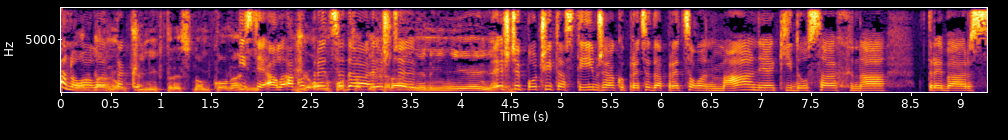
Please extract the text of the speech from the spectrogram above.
ano, orgánov tak, činných v trestnom konaní. Isté, ale ako Čiže predseda ešte, nie je. ešte počíta s tým, že ako predseda predsa len má nejaký dosah na trebárs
